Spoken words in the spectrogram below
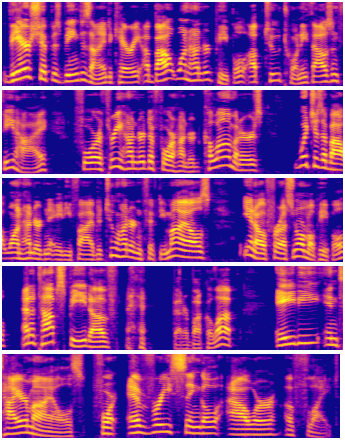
The airship is being designed to carry about 100 people up to 20,000 feet high for 300 to 400 kilometers, which is about 185 to 250 miles, you know, for us normal people, at a top speed of, better buckle up, 80 entire miles for every single hour of flight.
